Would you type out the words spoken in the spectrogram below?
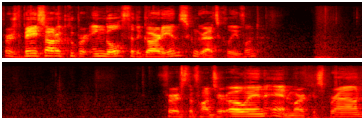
First base auto Cooper Ingle for the Guardians. Congrats, Cleveland. First of Hunter Owen and Marcus Brown.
